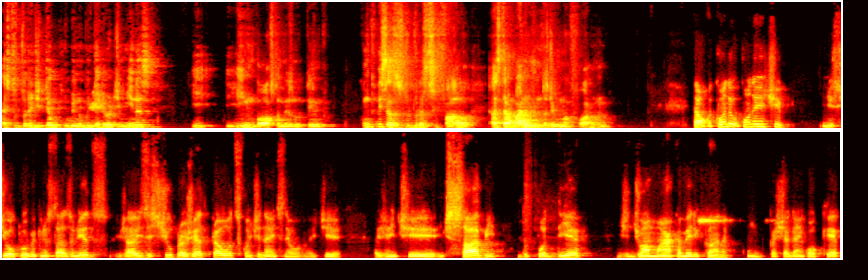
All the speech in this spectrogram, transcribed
a estrutura de ter um clube no interior de Minas e, e em Boston ao mesmo tempo? Como que essas estruturas se falam? Elas trabalham juntas de alguma forma? Então, quando, quando a gente iniciou o clube aqui nos Estados Unidos, já existiu o projeto para outros continentes. Né? A, gente, a, gente, a gente sabe do poder de, de uma marca americana para chegar em qualquer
